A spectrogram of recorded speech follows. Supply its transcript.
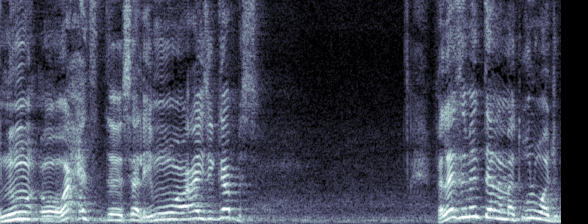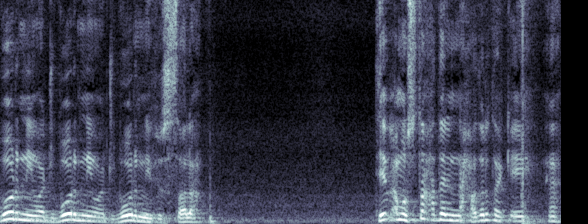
إنه واحد سليم وعايز يتجبس. فلازم أنت لما تقول واجبرني واجبرني واجبرني في الصلاة تبقى مستحضر إن حضرتك إيه؟ ها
